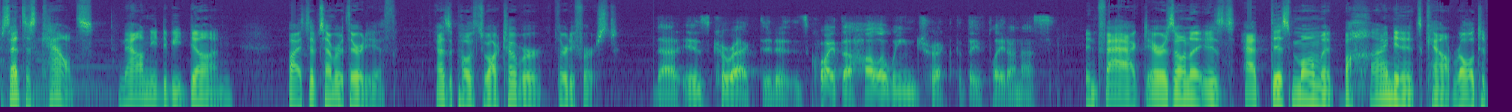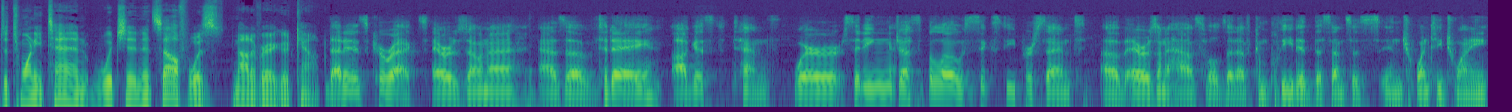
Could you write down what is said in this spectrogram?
Census counts now need to be done by September 30th as opposed to October 31st. That is correct. It is quite the Halloween trick that they've played on us. In fact, Arizona is at this moment behind in its count relative to 2010, which in itself was not a very good count. That is correct. Arizona, as of today, August 10th, we're sitting just below 60% of Arizona households that have completed the census in 2020,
